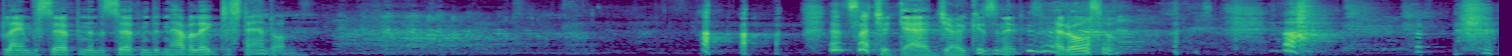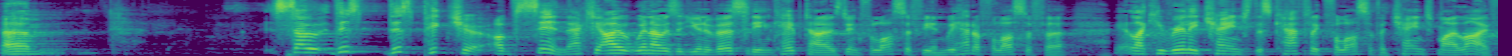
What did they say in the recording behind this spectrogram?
blamed the serpent, and the serpent didn't have a leg to stand on. That's such a dad joke, isn't it? Isn't that awesome? um, so this, this picture of sin, actually, I, when I was at university in Cape Town, I was doing philosophy, and we had a philosopher like he really changed, this Catholic philosopher changed my life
